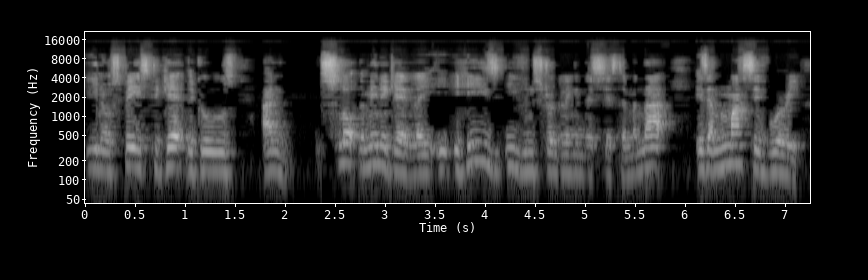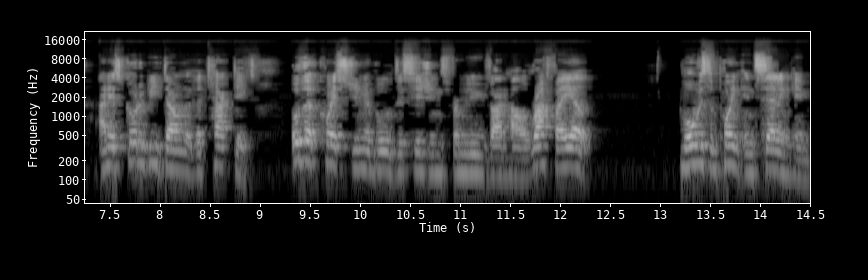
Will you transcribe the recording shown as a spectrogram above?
you know, space to get the goals and slot them in again. Like he's even struggling in this system, and that is a massive worry. And it's got to be down to the tactics. Other questionable decisions from Louis Van Gaal. Rafael, what was the point in selling him?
